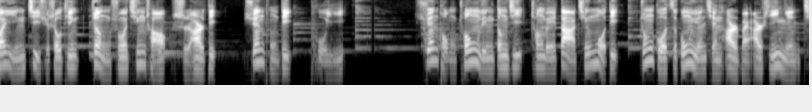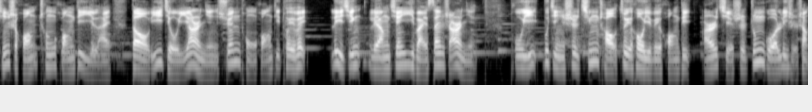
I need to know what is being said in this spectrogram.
欢迎继续收听《正说清朝十二帝》，宣统帝溥仪。宣统冲龄登基，成为大清末帝。中国自公元前二百二十一年秦始皇称皇帝以来，到一九一二年宣统皇帝退位，历经两千一百三十二年。溥仪不仅是清朝最后一位皇帝，而且是中国历史上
